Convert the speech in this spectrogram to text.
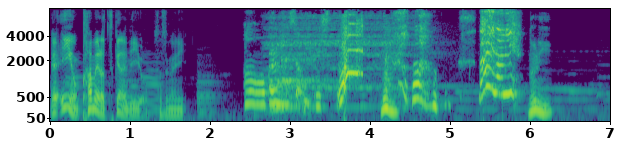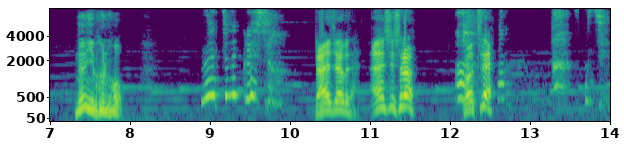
えいいよカメラつけないでいいよさすがに。あ、わかりました。消して。わ 何？何？何？今の？めっちゃびっくりした。大丈夫だ。安心しろ。こっちで。そっち。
